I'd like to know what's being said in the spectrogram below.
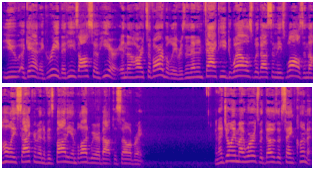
you again agree that he's also here in the hearts of our believers and that in fact he dwells with us in these walls in the holy sacrament of his body and blood we're about to celebrate. And I join my words with those of St. Clement,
